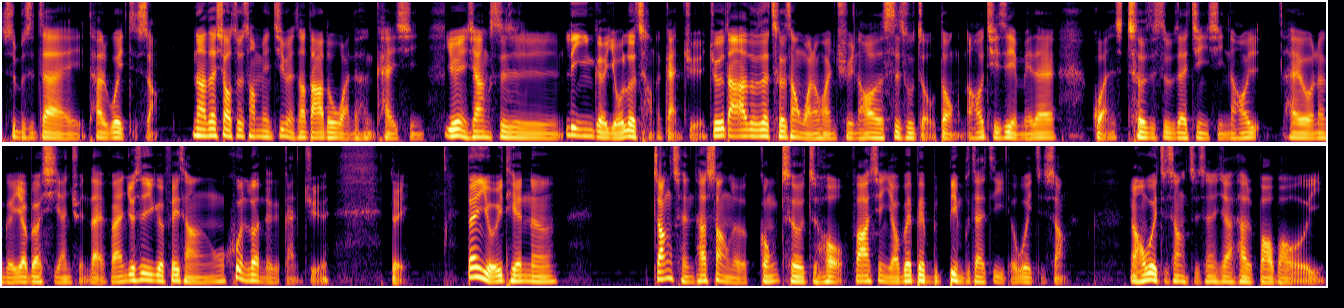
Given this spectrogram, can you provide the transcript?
是不是在他的位置上。那在校车上面，基本上大家都玩得很开心，有点像是另一个游乐场的感觉，就是大家都在车上玩来玩去，然后四处走动，然后其实也没在管车子是不是在进行，然后还有那个要不要系安全带，反正就是一个非常混乱的感觉。对，但有一天呢，张晨他上了公车之后，发现姚贝贝并不在自己的位置上，然后位置上只剩下他的包包而已。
